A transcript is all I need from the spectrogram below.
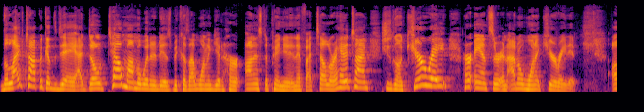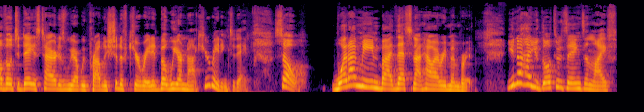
the life topic of the day, I don't tell mama what it is because I want to get her honest opinion. And if I tell her ahead of time, she's going to curate her answer, and I don't want it curated. Although today, as tired as we are, we probably should have curated, but we are not curating today. So what I mean by that's not how I remember it. You know how you go through things in life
